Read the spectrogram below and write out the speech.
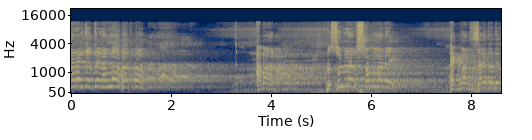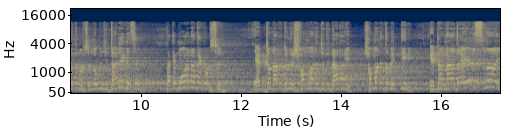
দাঁড়াই যেতেন, আল্লাহ আকবার। আবার রসুল্লার সম্মানে একবার জায়দ রাদিয়াল্লাহু আনহু, নবীজি দাঁড়িয়ে গেছেন, তাকে মোয়ানাকা করছেন। একজন আরেকজনের সম্মানে যদি দাঁড়ায় সম্মানিত ব্যক্তির এটা না জায়েজ নয়।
